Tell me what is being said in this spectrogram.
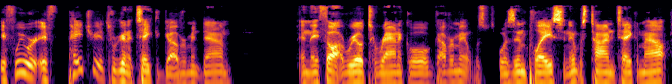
if we were, if patriots were going to take the government down, and they thought real tyrannical government was was in place, and it was time to take them out,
